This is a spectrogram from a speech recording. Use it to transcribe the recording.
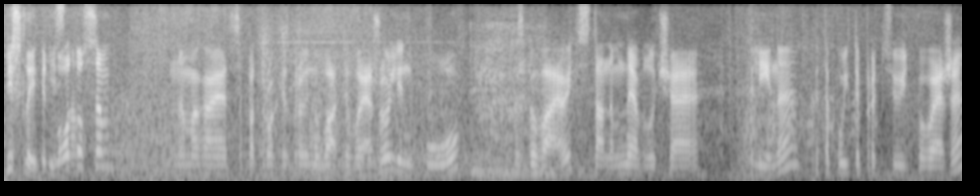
Пішли. Під дійсно. лотосом. Намагаються потрохи зруйнувати вежу. Лінку збивають. Станом не влучає Ліна. Катапульти працюють по вежі.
